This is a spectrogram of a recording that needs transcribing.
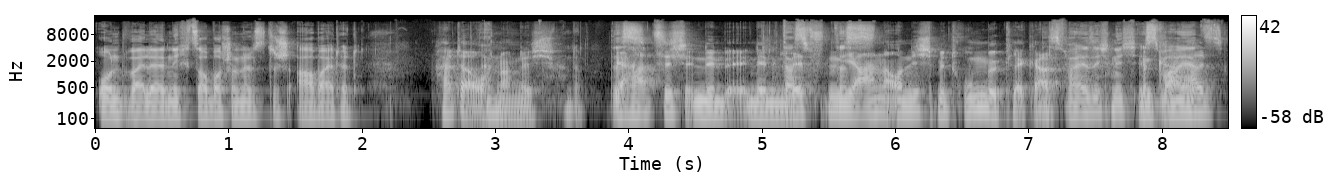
und weil er nicht sauber journalistisch arbeitet. Hat er auch noch nicht. das- er hat sich in den, in den das- letzten das- Jahren auch nicht mit Ruhm bekleckert. Das weiß ich nicht. Es war, halt- jetzt,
